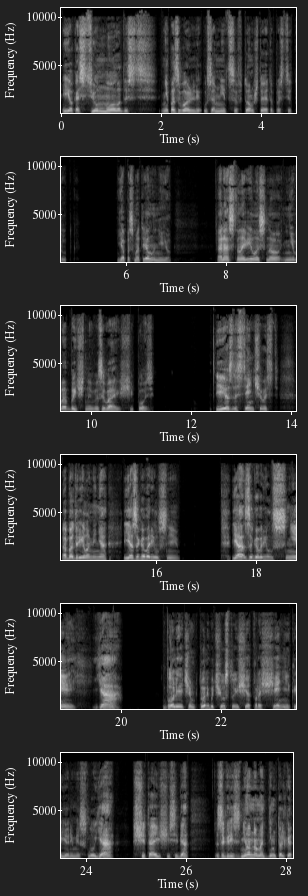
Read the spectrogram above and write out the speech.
ее костюм, молодость не позволили усомниться в том, что это проститутка. Я посмотрел на нее. Она остановилась, но не в обычной вызывающей позе. Ее застенчивость ободрила меня, и я заговорил с ней. Я заговорил с ней. Я, более чем кто-либо чувствующий отвращение к ее ремеслу, я, считающий себя загрязненным одним только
